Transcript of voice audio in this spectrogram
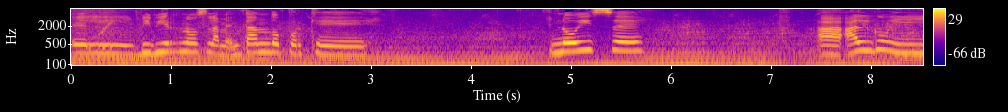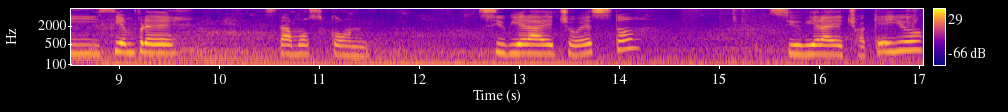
El vivirnos lamentando porque no hice a algo y siempre estamos con si hubiera hecho esto, si hubiera hecho aquello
